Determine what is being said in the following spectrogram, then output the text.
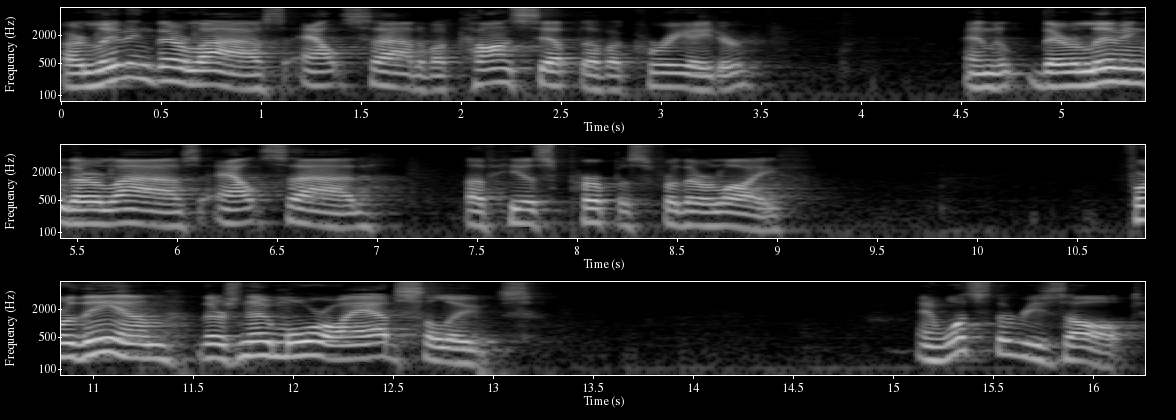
are living their lives outside of a concept of a creator, and they're living their lives outside of His purpose for their life. For them, there's no moral absolutes. And what's the result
